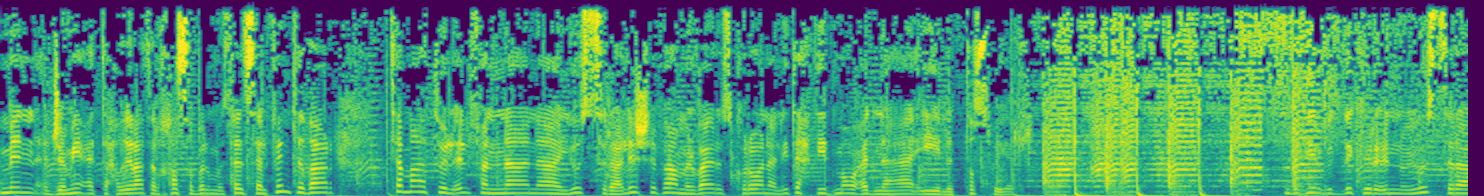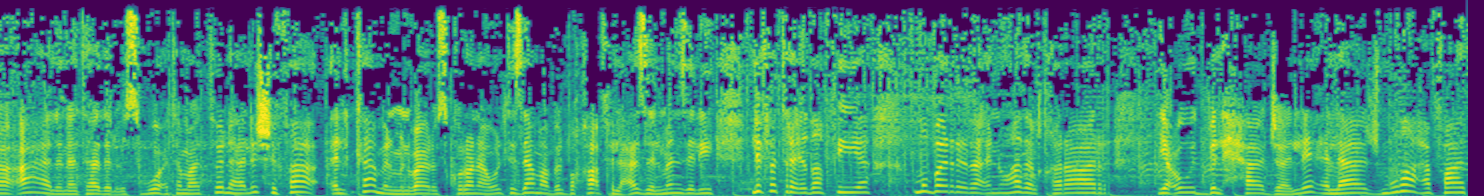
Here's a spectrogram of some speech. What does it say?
من جميع التحضيرات الخاصة بالمسلسل في انتظار تماثل الفنانة يسرى للشفاء من فيروس كورونا لتحديد موعد نهائي للتصوير. جدير بالذكر إنه يسرى أعلنت هذا الأسبوع تماثلها للشفاء الكامل من فيروس كورونا والتزامها بالبقاء في العزل المنزلي لفترة إضافية مبررة إنه هذا القرار يعود بالحاجة لعلاج مضاعفات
